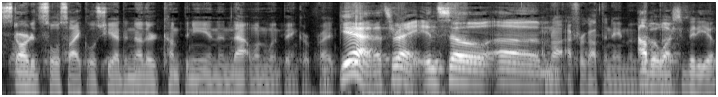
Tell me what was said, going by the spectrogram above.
started Soul Cycle, she had another company, and then that one went bankrupt, right? yeah, that's right. And so um, I'm not, I forgot the name of it. Albert watched the video,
